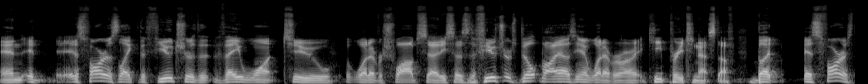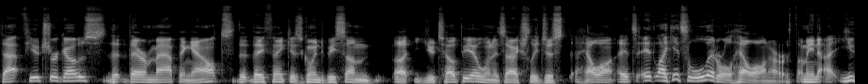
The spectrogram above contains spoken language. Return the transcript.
And it, as far as like the future that they want to, whatever Schwab said, he says the future is built by us. You know, whatever. All right, keep preaching that stuff. But as far as that future goes, that they're mapping out, that they think is going to be some uh, utopia when it's actually just hell on. It's it like it's literal hell on earth. I mean, I- you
